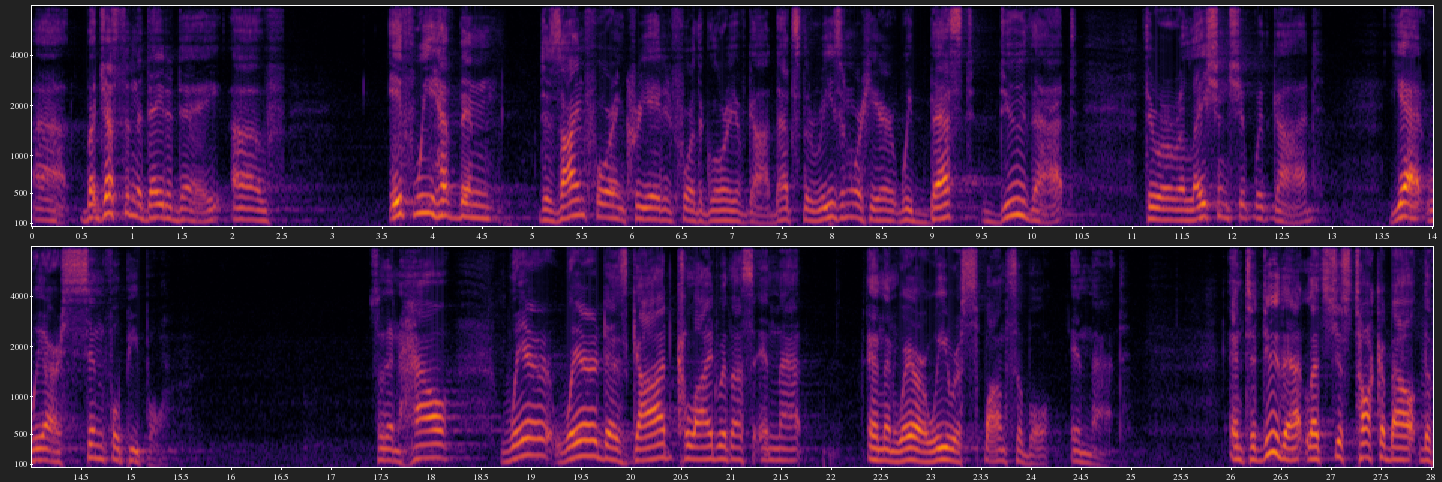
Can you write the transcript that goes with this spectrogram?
Uh, but just in the day to day of if we have been designed for and created for the glory of God. That's the reason we're here. We best do that through a relationship with God, yet we are sinful people. So then how where where does God collide with us in that? And then where are we responsible in that? And to do that, let's just talk about the,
